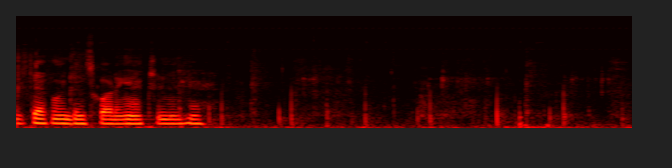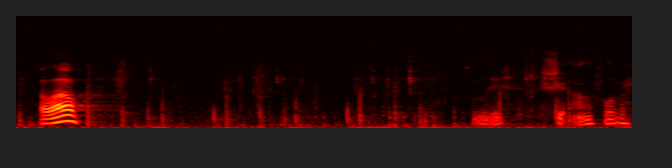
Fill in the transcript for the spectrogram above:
There's definitely been squatting action in here. Hello? Somebody shit on the floor.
